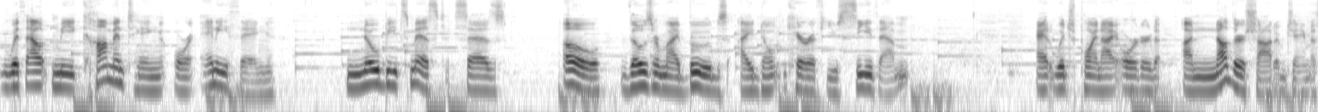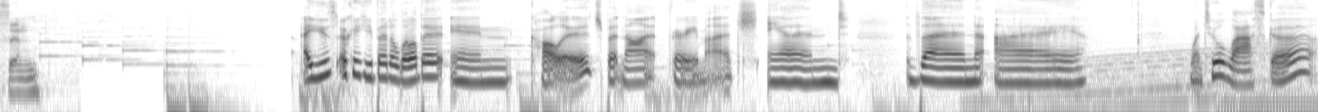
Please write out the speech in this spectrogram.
Without me commenting or anything, No Beats Missed says, Oh, those are my boobs. I don't care if you see them. At which point I ordered another shot of Jameson. I used OkCupid a little bit in college, but not very much. And then I went to Alaska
